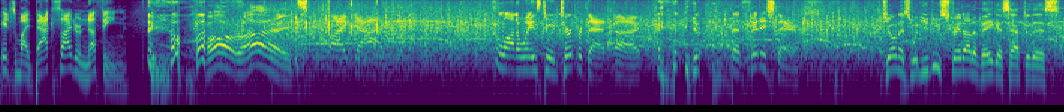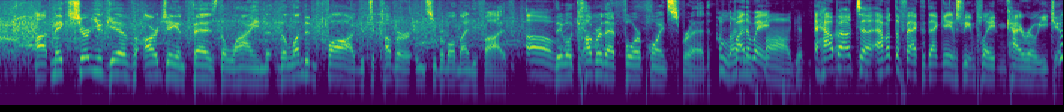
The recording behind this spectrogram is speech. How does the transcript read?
it's my backside or nothing. All right. My God. There's a lot of ways to interpret that uh, that finish there. Jonas, when you do straight out of Vegas after this, uh, make sure you give RJ and Fez the line, the London Fog to cover in Super Bowl 95. Oh, They my will cover that four point spread. Oh, By the way, how about uh, how about the fact that that game's being played in Cairo, Egypt?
